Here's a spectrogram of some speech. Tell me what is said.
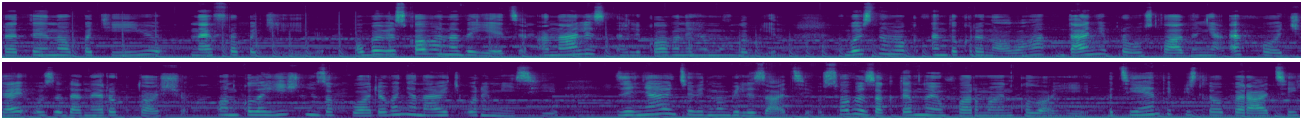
ретинопатією, нефропатією. Обов'язково надається аналіз глікований гемоглобін, висновок ендокринолога, дані про ускладнення ехо очей, УЗД нирок тощо, онкологічні захворювання навіть у ремісії. Звільняються від мобілізації особи з активною формою онкології, пацієнти після операції,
